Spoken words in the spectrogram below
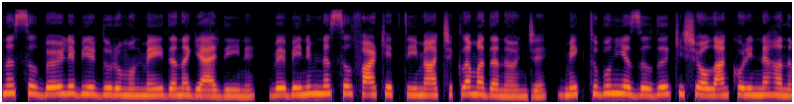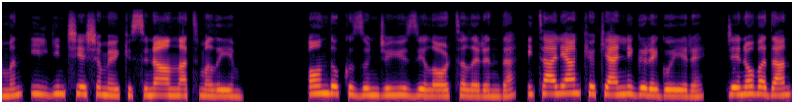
Nasıl böyle bir durumun meydana geldiğini ve benim nasıl fark ettiğimi açıklamadan önce, mektubun yazıldığı kişi olan Corinne Hanım'ın ilginç yaşam öyküsünü anlatmalıyım. 19. yüzyıl ortalarında, İtalyan kökenli Gregoire, Cenova'dan,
